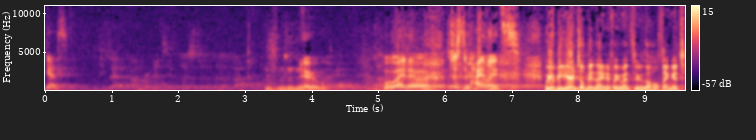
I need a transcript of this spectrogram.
Yes? Is that a comprehensive list of the platforms? No. Oh, I know. Just some highlights. We would be here until midnight if we went through the whole thing. It's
